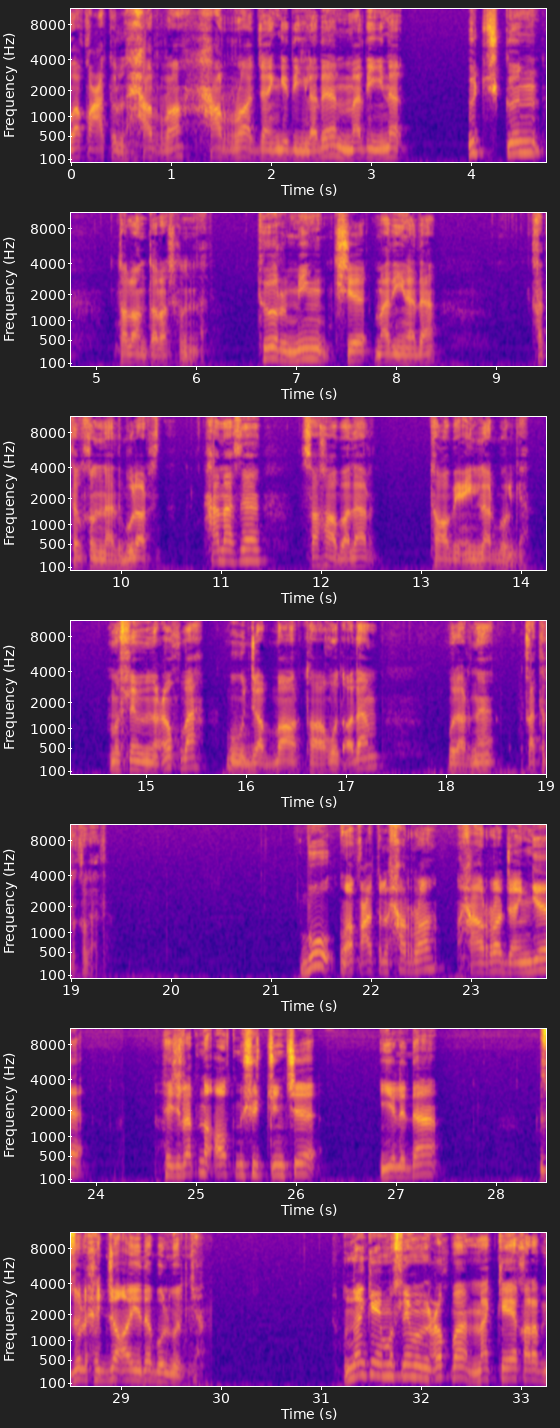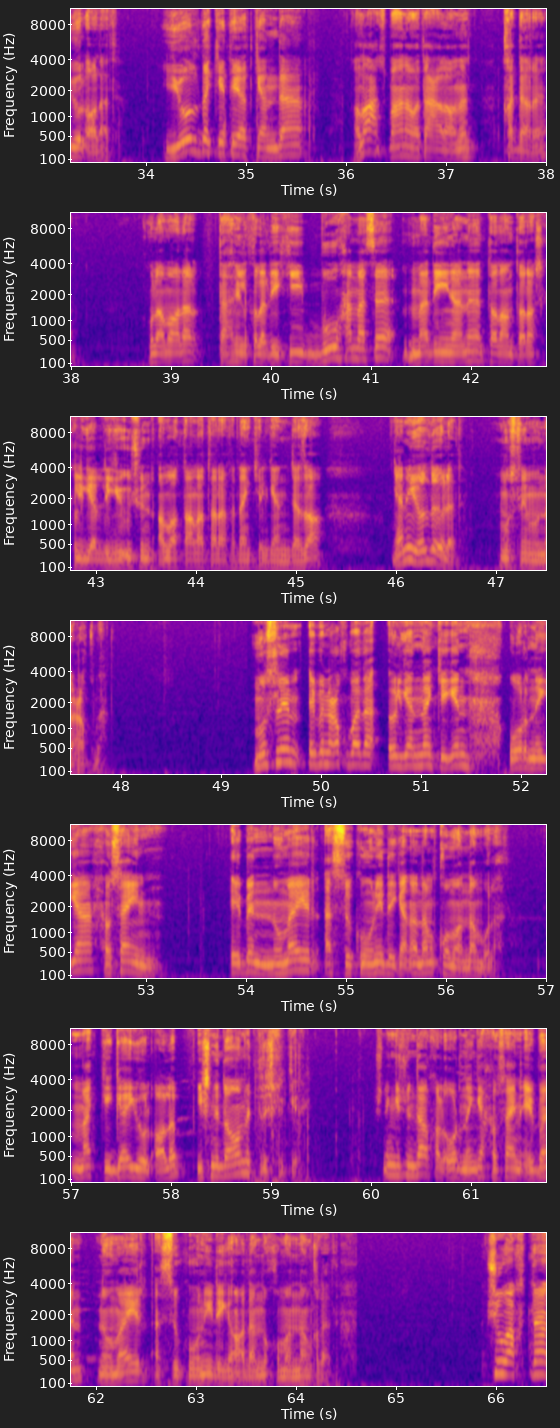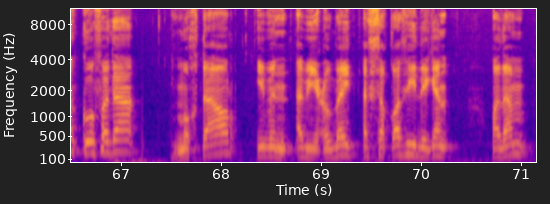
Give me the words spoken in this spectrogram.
Waqatul Harra, Harra jangi deyiladi. Madina 3 kun talon-taroj qilinadi. 4000 kishi Madinada qatl qilinadi. Bular hammasi sahobalar, tobiinlar bo'lgan. Muslim ibn Uqba bu jabbor tog'ut odam bularni qatl qiladi. Bu Vaqatul Harra, Harra jangi Hijratni 63-yilida Zulhijja oyida bo'lib o'tgan. Undan keyin Muslim ibn Uqba Makka ga qarab yo'l oladi. Yo'lda ketayotganda Alloh subhanahu va taoloning qadari ulamolar tahlil qiladiki, bu hammasi Madinani talon-taroj qilganligi uchun Alloh taolo tomonidan kelgan jazo. Ya'ni yo'lda o'ladi Muslim ibn Uqba. Muslim ibn Uqbada o'lgandan keyin o'rniga Husayn ibn Numayr as-Sukuni degan odam qo'mondan bo'ladi. Makka ga yo'l olib, ishni davom ettirishlik kerak. Shuning uchun darhol o'rniga Husayn ibn Numayr as-Sukuni degan odamni qo'mondan qiladi. Shu vaqtda Kufada Muxtar ibn Abi Ubayd as-Saqafi degan odam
